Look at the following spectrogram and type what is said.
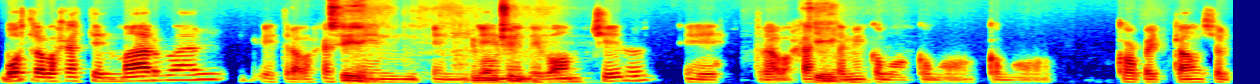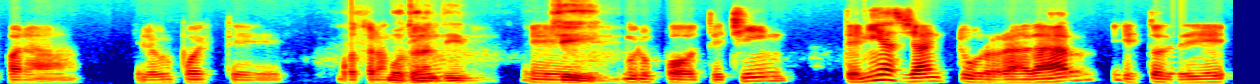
Vos trabajaste en Marvel, eh, trabajaste en, en, en, trabajaste también como, como, como Corporate Counsel para el grupo este Votorantín, sí. grupo Techin. ¿Tenías ya en tu radar esto de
